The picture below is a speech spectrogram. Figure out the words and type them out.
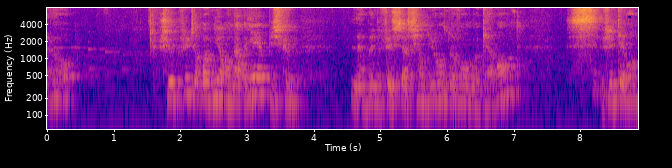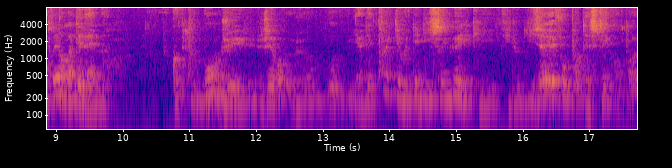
Alors, je suis obligé de revenir en arrière puisque la manifestation du 11 novembre 40, j'étais rentré en Matélème. Comme tout le monde, il y a des tracts qui ont été distribués qui, nous disaient qu'il faut protester contre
